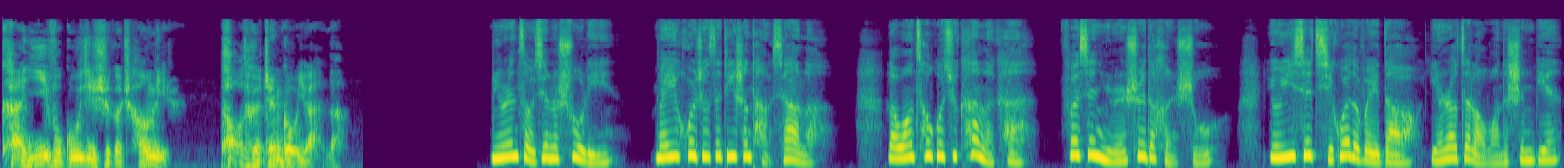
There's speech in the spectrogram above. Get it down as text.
看衣服估计是个城里人，跑得可真够远的。女人走进了树林，没一会儿就在地上躺下了。老王凑过去看了看，发现女人睡得很熟，有一些奇怪的味道萦绕在老王的身边。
